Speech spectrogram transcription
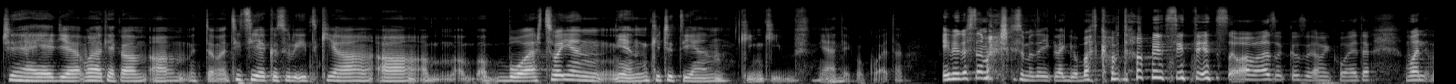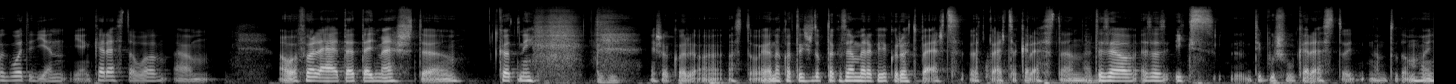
csinálj egy, valakinek a, a, mit a cicie közül itt ki a, a, a, a bort, szóval ilyen, ilyen kicsit ilyen kinkibb játékok voltak. Én még azt nem esküszöm, az egyik legjobbat kaptam őszintén szóval azok közül, amik voltak. Van, meg volt egy ilyen, ilyen kereszt, ahol, um, ahol fel lehetett egymást uh, kötni. Uh-huh és akkor azt olyanokat is dobtak az emberek, hogy akkor 5 perc, 5 perc a kereszten. Hát ez, a, ez az X típusú kereszt, hogy nem tudom, hogy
